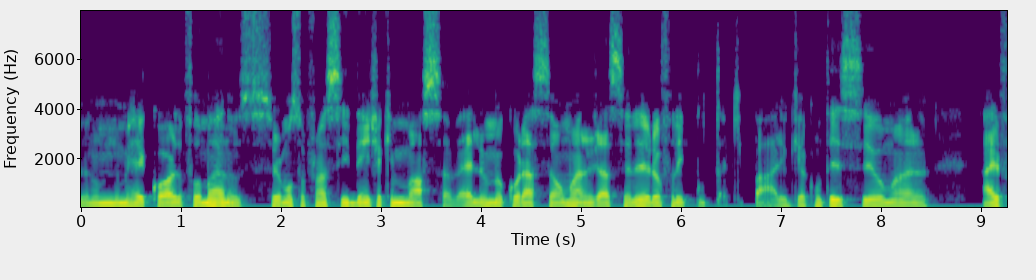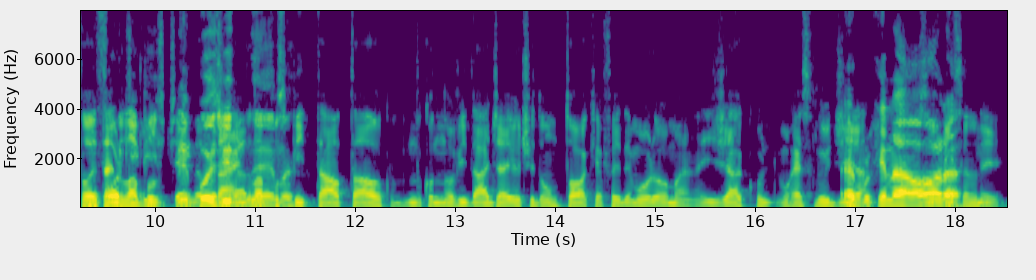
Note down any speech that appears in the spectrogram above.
eu não, não me recordo, falou, mano, seu irmão sofreu um acidente aqui, nossa, velho, meu coração, mano, já acelerou. Eu falei, puta que pariu, o que aconteceu, mano? Aí ele falou, Um tá indo lá pro, Depois tá de- indo lá É, pro hospital tal, com novidade aí eu te dou um toque. Eu falei, demorou, mano. E já com o resto do dia, É, porque na só hora. pensando nele.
